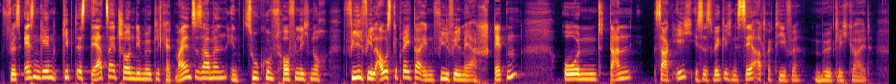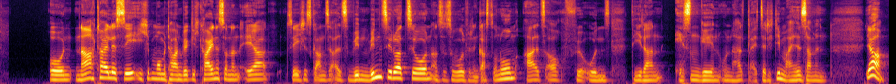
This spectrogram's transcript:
Fürs Essen gehen gibt es derzeit schon die Möglichkeit, Meilen zu sammeln. In Zukunft hoffentlich noch viel, viel ausgeprägter in viel, viel mehr Städten. Und dann, sag ich, ist es wirklich eine sehr attraktive Möglichkeit. Und Nachteile sehe ich momentan wirklich keine, sondern eher sehe ich das Ganze als Win-Win-Situation, also sowohl für den Gastronom als auch für uns, die dann essen gehen und halt gleichzeitig die Meilen sammeln. Ja,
